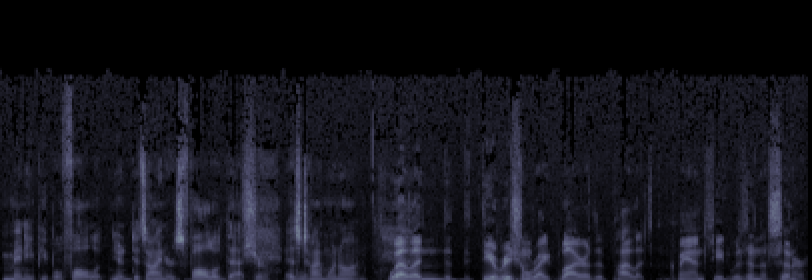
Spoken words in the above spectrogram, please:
many people followed. You know, designers followed that Sure. as time went on. Well, and the, the original Wright Flyer, the pilot's command seat was in the center.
